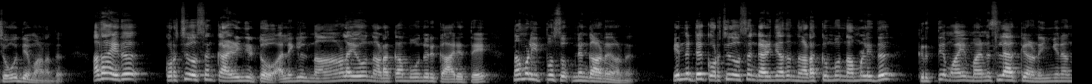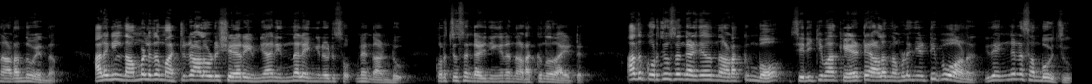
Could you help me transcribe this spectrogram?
ചോദ്യമാണത്. അതായത് കുറച്ച് ദിവസം കഴിഞ്ഞിട്ടോ അല്ലെങ്കിൽ നാളെയോ നടക്കാൻ പോകുന്ന ഒരു കാര്യത്തെ നമ്മൾ ഇപ്പോൾ സ്വപ്നം കാണുകയാണ്. എന്നിട്ട് കുറച്ച് ദിവസം കഴിഞ്ഞ് അത് നടക്കുമ്പോൾ നമ്മളിത് കൃത്യമായി മനസ്സിലാക്കുകയാണ് ഇങ്ങനെ നടന്നു എന്ന്. അല്ലെങ്കിൽ നമ്മളിത് മറ്റൊരാളോട് ഷെയർ ചെയ്യും ഞാൻ ഇന്നലെ ഇങ്ങനെ ഒരു സ്വപ്നം കണ്ടു. കുറച്ച് ദിവസം കഴിഞ്ഞ് ഇങ്ങനെ നടക്കുന്നതായിട്ട്. അത് കുറച്ച് ദിവസം കഴിഞ്ഞത് നടക്കുമ്പോൾ ശരിക്കും ആ കേട്ടയാൾ നമ്മൾ ഞെട്ടിപ്പോവാണ്. ഇത് എങ്ങനെ സംഭവിച്ചു?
